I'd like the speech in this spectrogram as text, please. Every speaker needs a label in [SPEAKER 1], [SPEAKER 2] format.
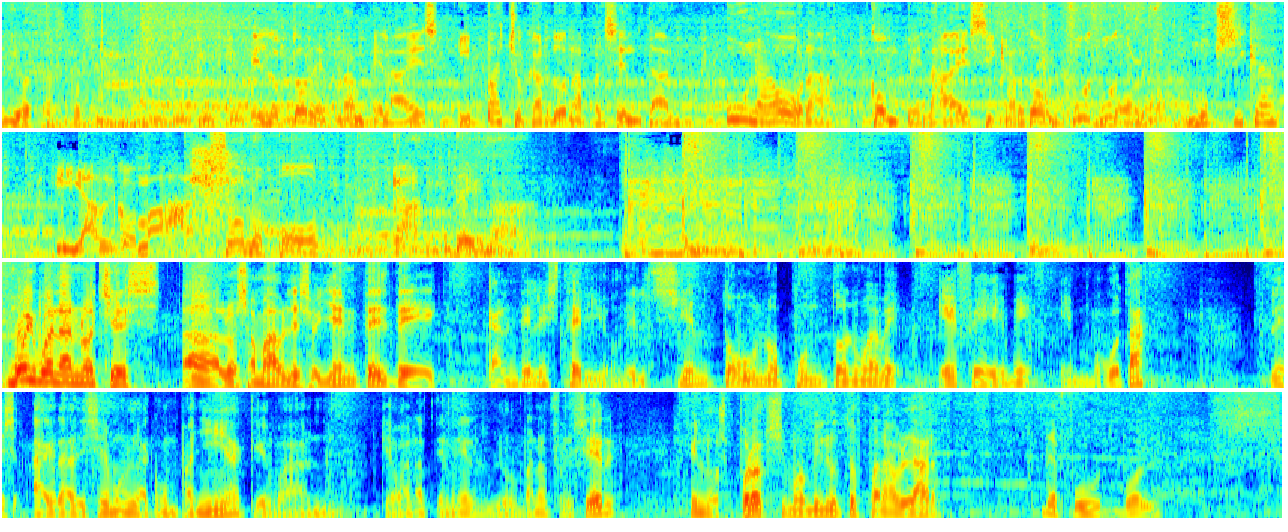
[SPEAKER 1] y otras cositas.
[SPEAKER 2] El doctor Hernán Peláez y Pacho Cardona presentan Una Hora con Peláez y Cardona. Fútbol, música y algo más. Solo por Candela.
[SPEAKER 1] Muy buenas noches a los amables oyentes de Candela Estéreo del 101.9 FM en Bogotá. Les agradecemos la compañía que van, que van a tener, los van a ofrecer en los próximos minutos para hablar de fútbol,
